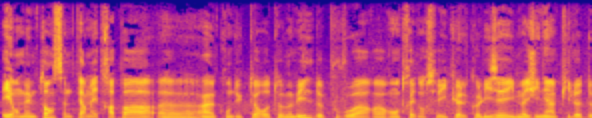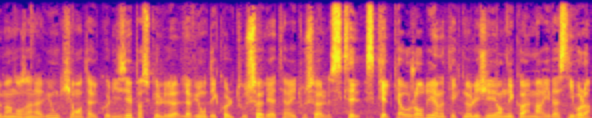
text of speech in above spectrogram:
et en même temps, ça ne permettra pas à un conducteur automobile de pouvoir rentrer dans ce véhicule alcoolisé. Imaginez un pilote demain dans un avion qui rentre alcoolisé parce que l'avion décolle tout seul et atterrit tout seul. Ce qui est le cas aujourd'hui. Hein, la technologie, on est quand même arrivé à ce niveau-là.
